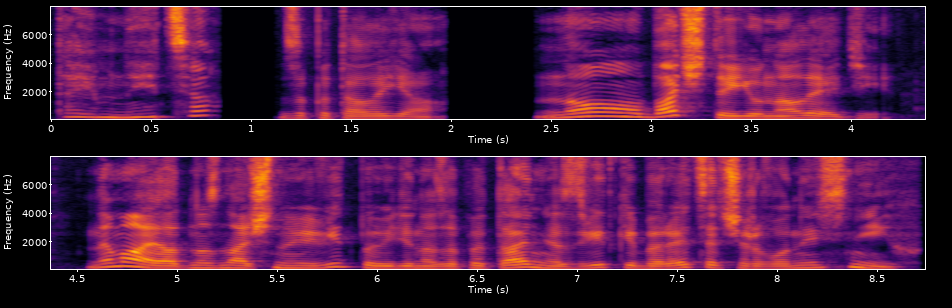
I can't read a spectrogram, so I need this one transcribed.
Таємниця? запитала я. Ну, бачите, юна леді, немає однозначної відповіді на запитання, звідки береться червоний сніг.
